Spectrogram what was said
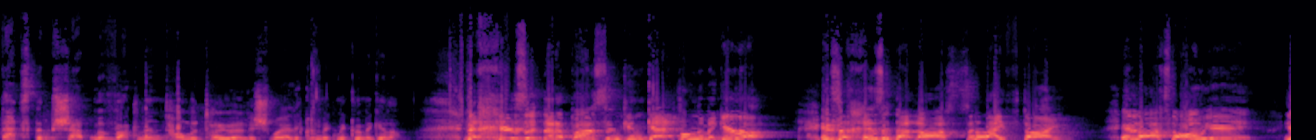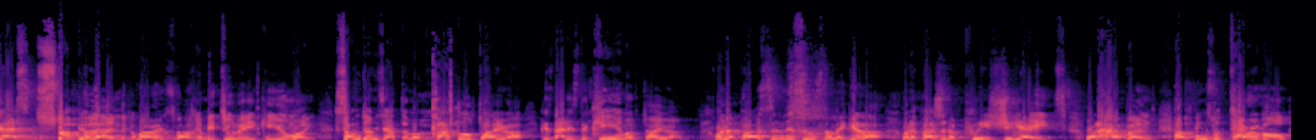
That's the pshat mevatlan Talmud Torah lishmoya mikra Megillah. The chizuk that a person can get from the Megillah is a chizuk that lasts a lifetime. It lasts the whole year. Yes, stop your learning the Gemara in Zvachim Bitulu Hikiyumai. Sometimes you have to mavatul Torah, because that is the kiyum of Torah. When a person listens to Megillah, when a person appreciates what happened, how things look terrible,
